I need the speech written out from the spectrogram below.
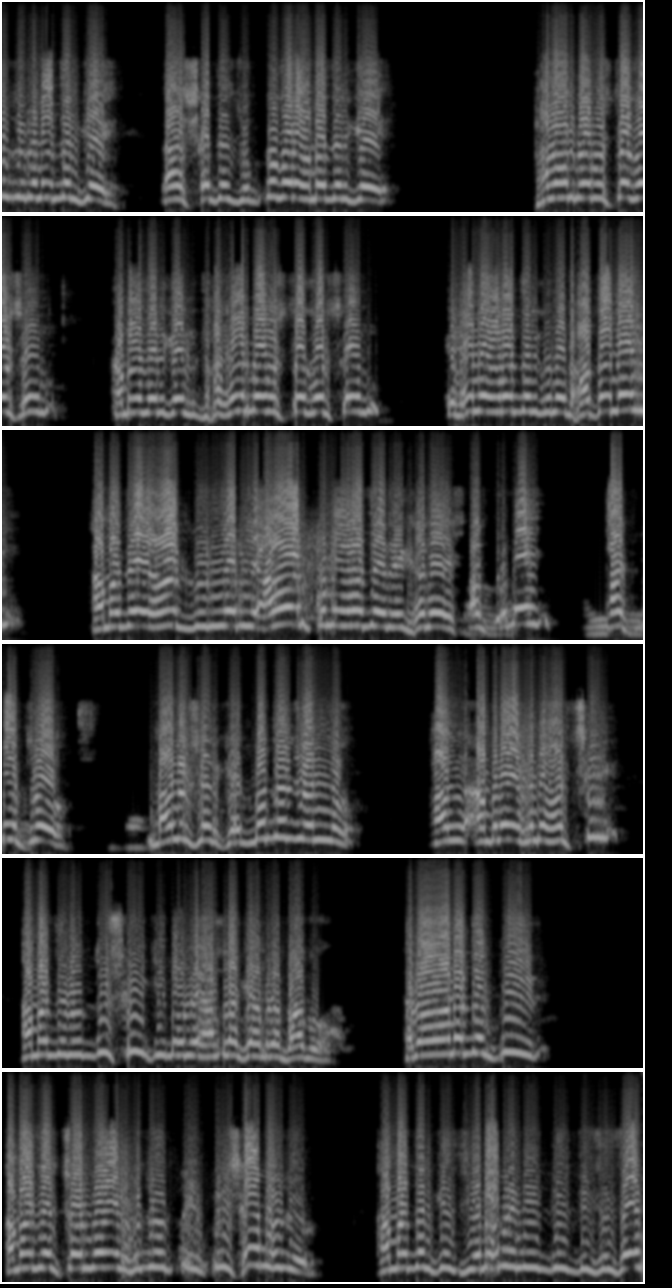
হুজুর আমাদেরকে, তার সাথে যুক্ত করে আমাদেরকে খাওয়ার ব্যবস্থা করছেন, আমাদেরকে থাকার ব্যবস্থা করছেন। এখানে আমাদের কোনো ভাতা নাই, আমাদের আর দুনিয়াবি আর কোনো আমাদের এখানে স্বার্থ নেই। একমাত্র মানুষের খেদমতের জন্য আমরা এখানে আসছি। আমাদের উদ্দেশ্যই কীভাবে আল্লাহকে আমরা পাবো। এবং আমাদের পীর, আমাদের চন্দ্রের হুজুর, পীর সাহেব হুজুর, আমাদেরকে যেভাবে নির্দেশ দিতেছেন,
